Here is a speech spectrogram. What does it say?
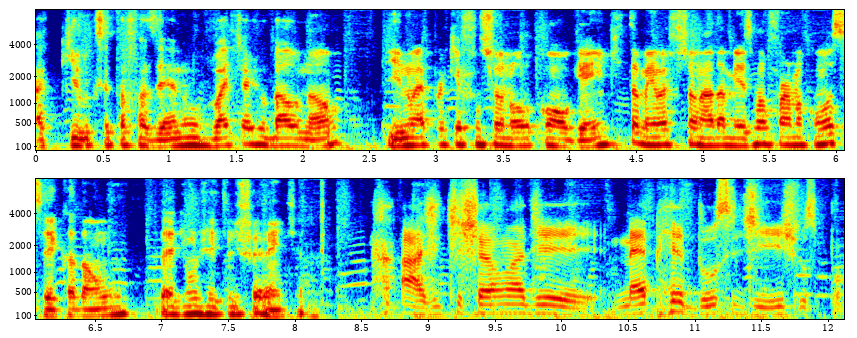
aquilo que você está fazendo vai te ajudar ou não. E não é porque funcionou com alguém que também vai funcionar da mesma forma com você. Cada um é de um jeito diferente. Né? A gente chama de map reduce de issues, pô.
